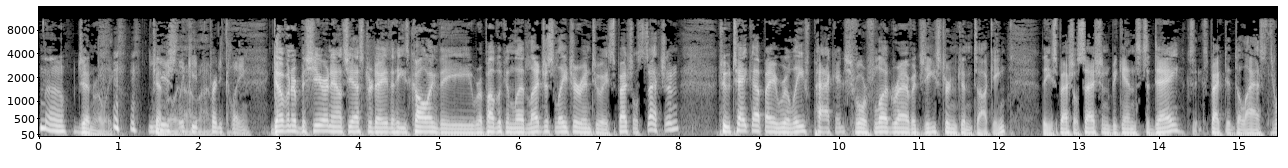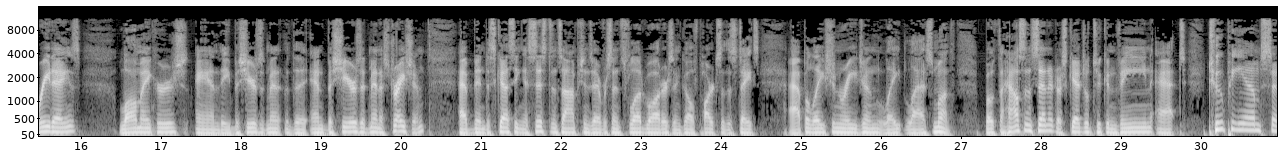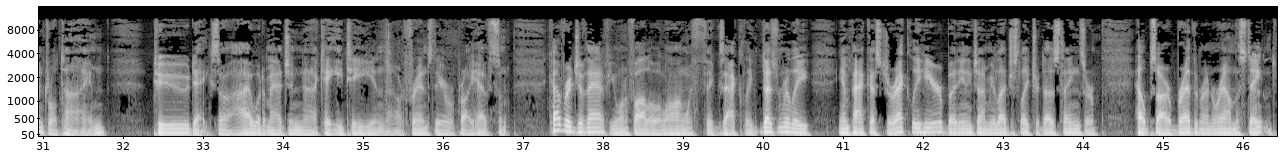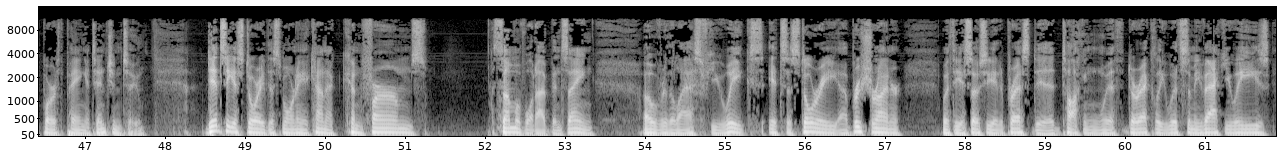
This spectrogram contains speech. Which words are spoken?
No, generally. You Generally usually not keep it pretty clean. Governor Beshear announced yesterday that he's calling the Republican led legislature into a special session to take up a relief package for flood ravaged eastern Kentucky. The special session begins today. It's expected to last three days. Lawmakers and the Beshear's the, and Beshear's administration have been discussing assistance options ever since floodwaters engulfed parts of the state's Appalachian region late last month. Both the House and Senate are scheduled to convene at 2 p.m. Central Time today. So I would imagine uh, KET and our friends there will probably have some coverage of that if you want to follow along with exactly. Doesn't really impact us directly here, but anytime your legislature does things or helps our brethren around the state, and it's worth paying attention to. Did see a story this morning. It kind of confirms some of what I've been saying over the last few weeks. It's a story uh, Bruce Schreiner with the Associated Press did, talking with directly with some evacuees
